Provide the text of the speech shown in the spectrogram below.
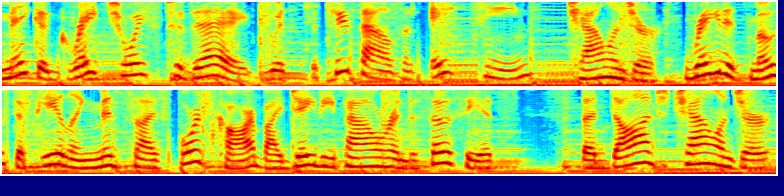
Make a great choice today with the 2018 Challenger. Rated most appealing midsize sports car by J.D. Power and Associates, the Dodge Challenger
